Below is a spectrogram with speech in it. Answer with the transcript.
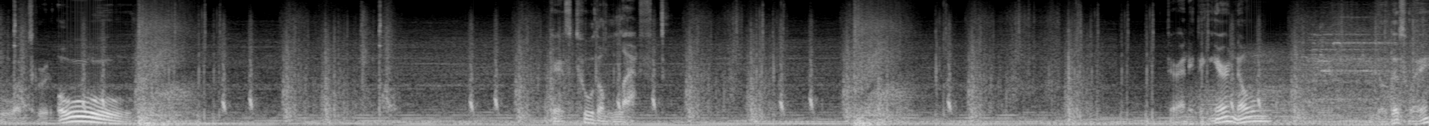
Ooh, I'm screwed. Ooh. to the left. Is there anything here? No. We go this way.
